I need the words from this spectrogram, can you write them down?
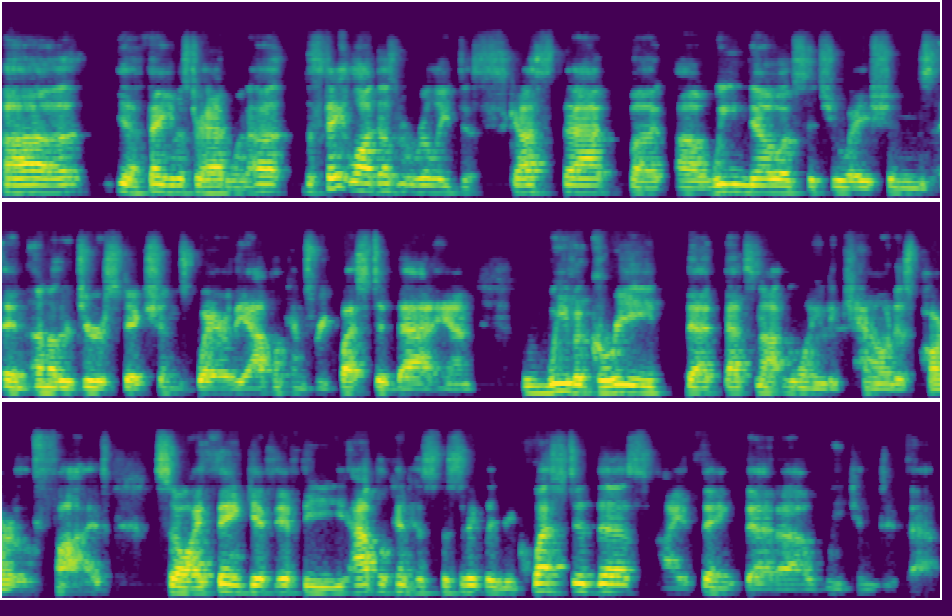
Uh, yeah, thank you, Mr. Hadwin. Uh, the state law doesn't really discuss that, but uh, we know of situations in, in other jurisdictions where the applicants requested that, and we've agreed that that's not going to count as part of the five. So I think if if the applicant has specifically requested this, I think that uh, we can do that.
